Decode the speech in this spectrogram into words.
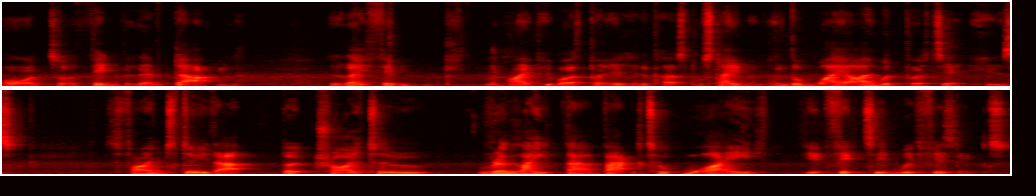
or sort of thing that they've done that they think might be worth putting in a personal statement. And the way I would put it is it's fine to do that but try to relate that back to why it fits in with physics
